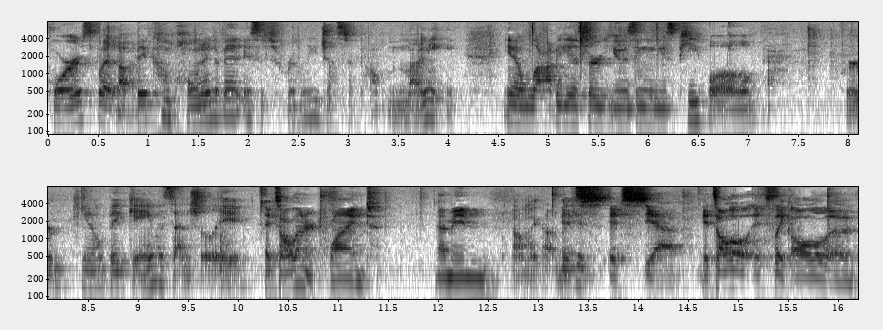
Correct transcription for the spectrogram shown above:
course. But a big component of it is it's really just about money. You know, lobbyists are using these people for you know big game essentially. It's all intertwined. I mean, Oh my god, it's it's yeah it's all it's like all uh,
